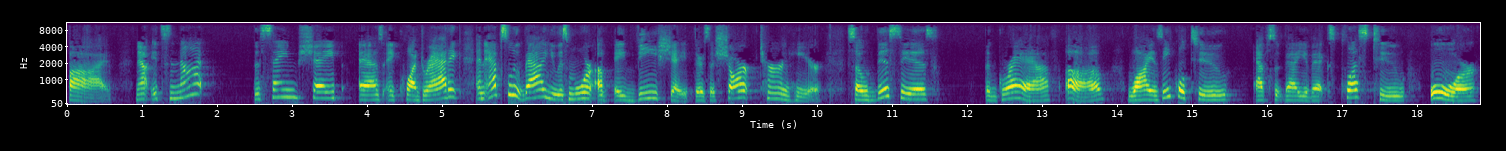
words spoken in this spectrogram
5. Now, it's not the same shape as a quadratic. An absolute value is more of a V shape. There's a sharp turn here. So this is the graph of y is equal to absolute value of x plus 2 or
